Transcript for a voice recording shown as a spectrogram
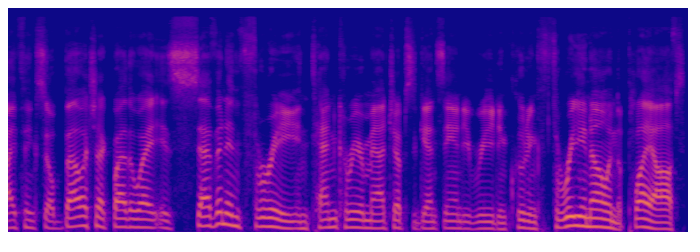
I think so. Belichick, by the way, is seven and three in ten career matchups against Andy Reid, including three and zero oh in the playoffs.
